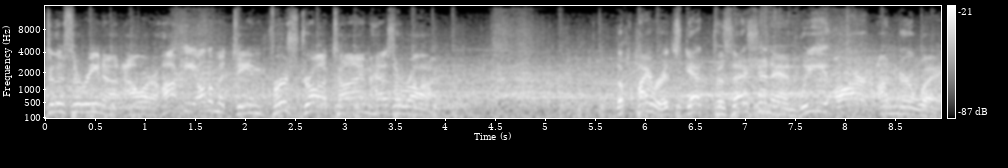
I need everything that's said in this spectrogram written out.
to this arena. Our Hockey Ultimate Team first draw time has arrived. The Pirates get possession, and we are underway.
